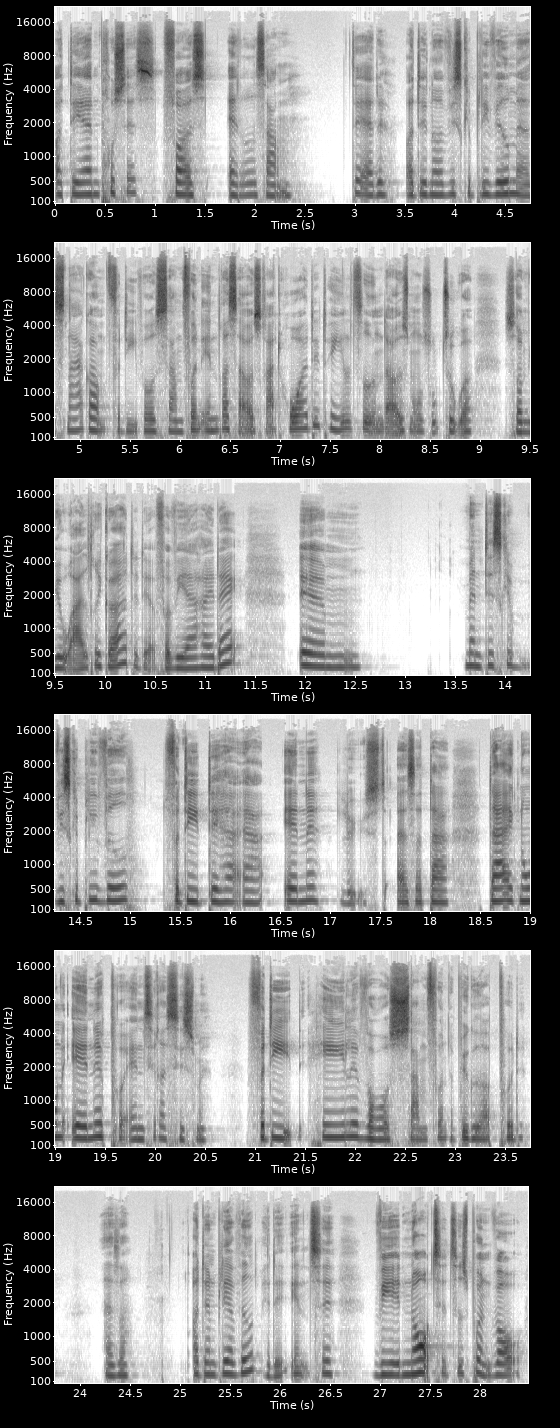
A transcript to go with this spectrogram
Og det er en proces for os alle sammen. Det er det. Og det er noget, vi skal blive ved med at snakke om, fordi vores samfund ændrer sig også ret hurtigt hele tiden. Der er også nogle strukturer, som jo aldrig gør det, derfor vi er her i dag. Øhm, men det skal, vi skal blive ved, fordi det her er endeløst. Altså der, der er ikke nogen ende på antiracisme, fordi hele vores samfund er bygget op på det. Altså, og den bliver ved med det, indtil vi når til et tidspunkt, hvor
